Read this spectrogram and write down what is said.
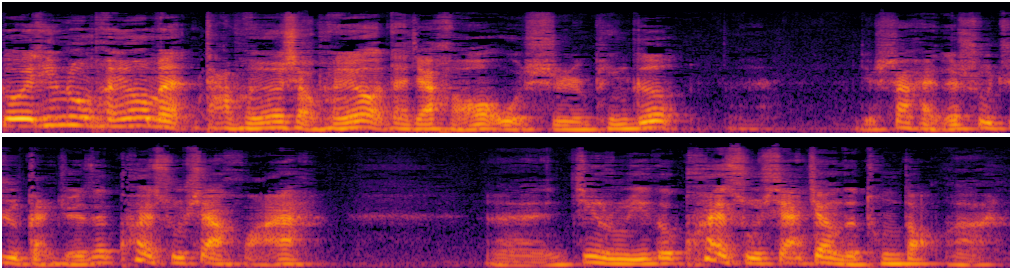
各位听众朋友们，大朋友小朋友，大家好，我是平哥。就上海的数据感觉在快速下滑呀，嗯，进入一个快速下降的通道啊。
